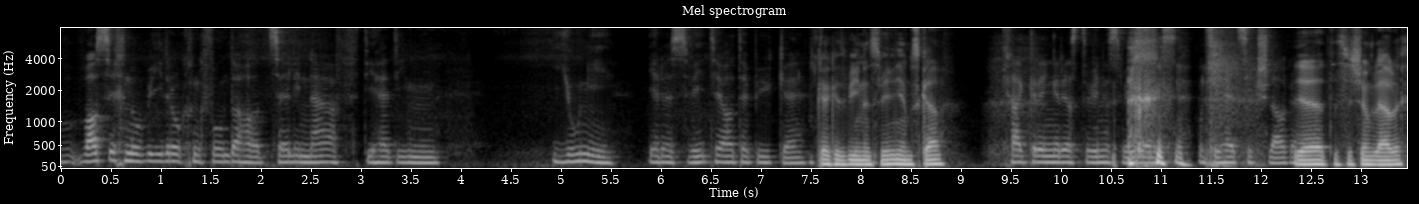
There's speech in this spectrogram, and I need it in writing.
Was ich noch beeindruckend gefunden habe, Celine Neff, die hat im Juni ihr WTA-Debüt gegeben. Gegen Venus Williams, gell? Kein geringer als Venus Williams. Und sie hat sie geschlagen. Ja, das ist unglaublich.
